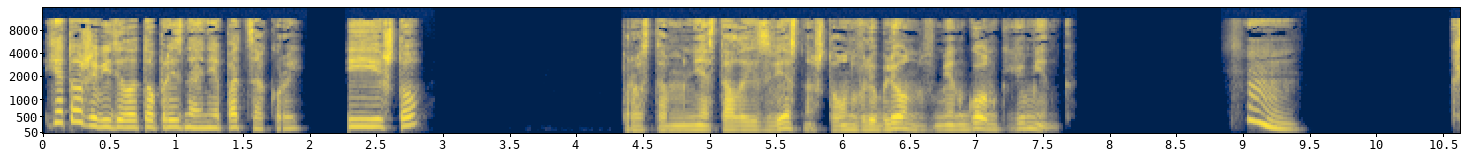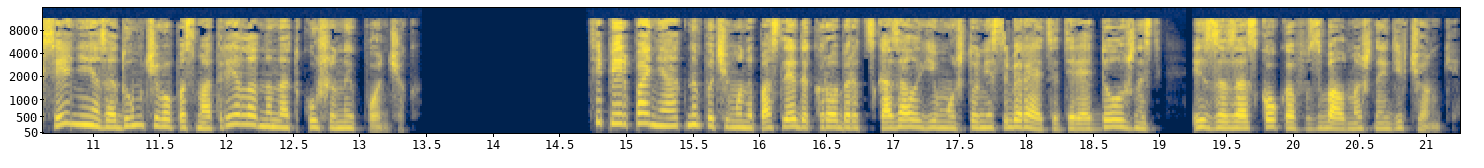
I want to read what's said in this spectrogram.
я тоже видела то признание под Сакурой. И что?» Просто мне стало известно, что он влюблен в Мингонг Юминг. «Хм...» Ксения задумчиво посмотрела на надкушенный пончик. Теперь понятно, почему напоследок Роберт сказал ему, что не собирается терять должность из-за заскоков с балмошной девчонки.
